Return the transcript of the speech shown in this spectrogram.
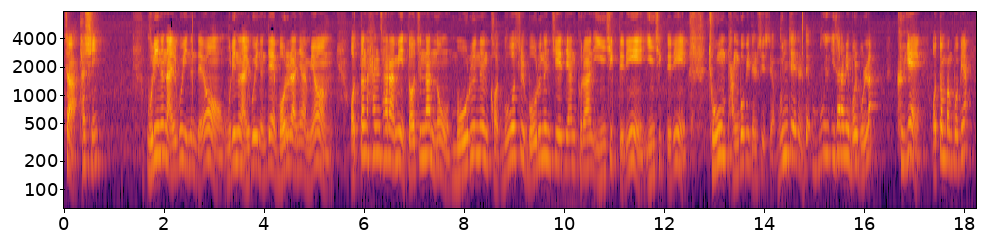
자, 다시 우리는 알고 있는데요. 우리는 알고 있는데 뭐를 아냐면 어떤 한 사람이 does not know 모르는 것 무엇을 모르는지에 대한 그러한 인식들이 인식들이 좋은 방법이 될 수 있어요. 문제를 이 사람이 뭘 몰라? 그게 어떤 방법이야?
